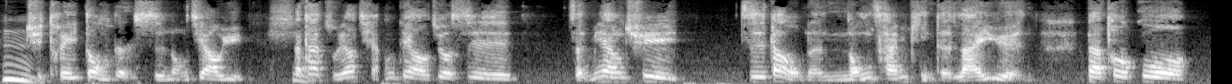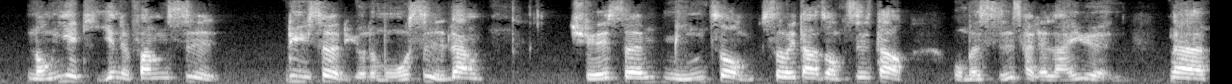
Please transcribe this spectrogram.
嗯，去推动的食农教育。那它主要强调就是怎么样去知道我们农产品的来源，那透过农业体验的方式、绿色旅游的模式，让学生、民众、社会大众知道我们食材的来源。那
